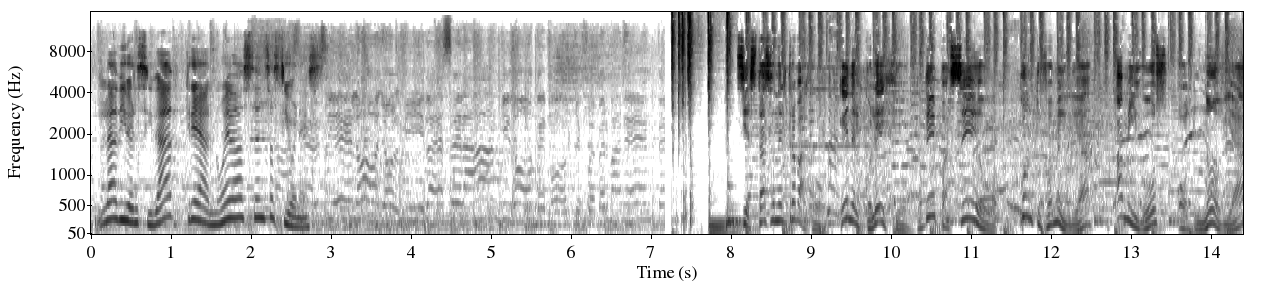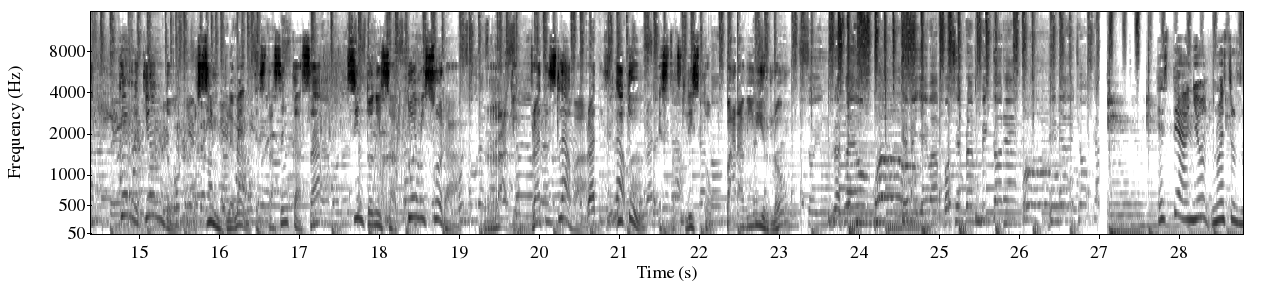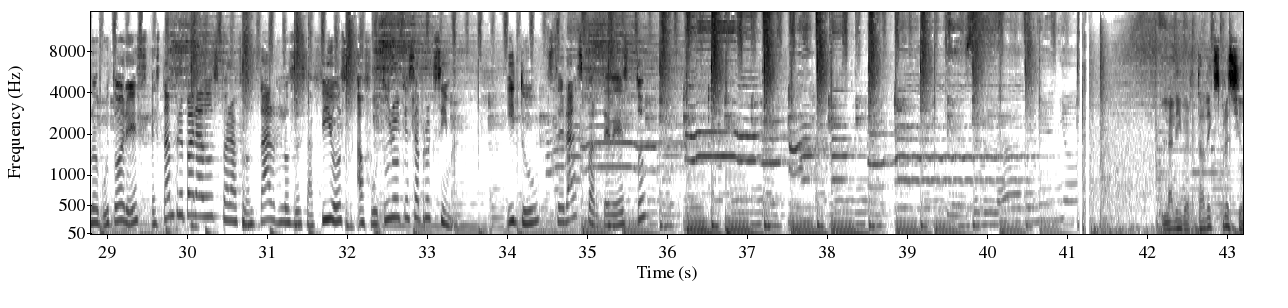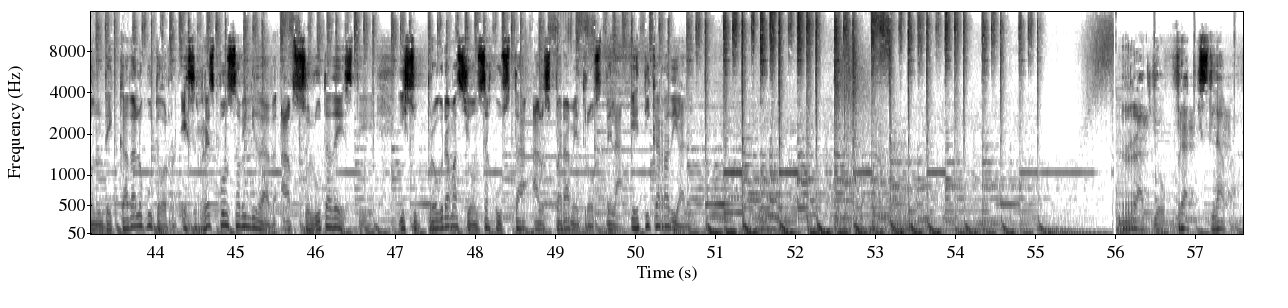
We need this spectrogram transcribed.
la diversidad crea nuevas sensaciones. Si estás en el trabajo, en el colegio, de paseo, con tu familia, amigos o tu novia, carreteando o simplemente estás en casa, sintoniza tu emisora Radio Bratislava. ¿Y tú estás listo para vivirlo? Este año nuestros locutores están preparados para afrontar los desafíos a futuro que se aproximan. ¿Y tú serás parte de esto? La libertad de expresión de cada locutor es responsabilidad absoluta de este y su programación se ajusta a los parámetros de la ética radial. Radio Bratislava.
